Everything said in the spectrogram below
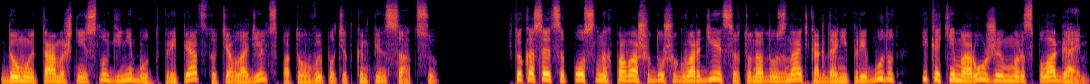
Думаю, тамошние слуги не будут препятствовать, а владельцу потом выплатят компенсацию. Что касается посланных по вашу душу гвардейцев, то надо узнать, когда они прибудут и каким оружием мы располагаем.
